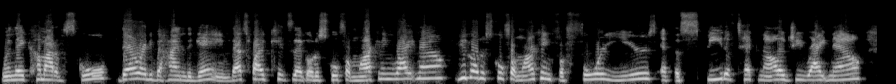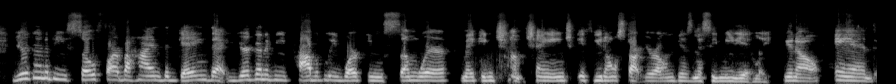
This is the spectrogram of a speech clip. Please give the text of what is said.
when they come out of school, they're already behind the game. That's why kids that go to school for marketing right now, you go to school for marketing for four years at the speed of technology right now, you're going to be so far behind the game that you're going to be probably working somewhere making chump change if you don't start your own business immediately, you know? And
